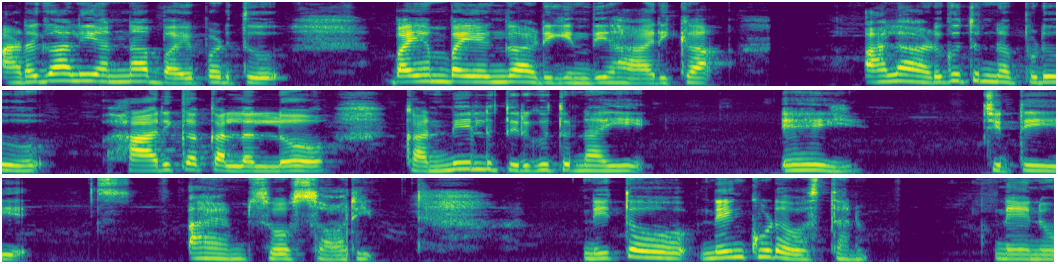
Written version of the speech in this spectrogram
అడగాలి అన్నా భయపడుతూ భయం భయంగా అడిగింది హారిక. అలా అడుగుతున్నప్పుడు హారిక కళ్ళల్లో కన్నీళ్ళు తిరుగుతున్నాయి. ఏయ్ చిట్టి ఐఎమ్ సో సారీ నీతో నేను కూడా వస్తాను. నేను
